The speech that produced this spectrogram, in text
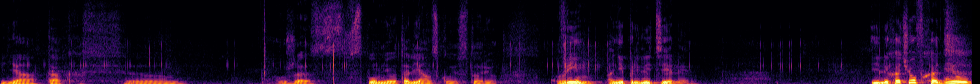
я так э, уже вспомнил итальянскую историю. В Рим они прилетели. И Лихачев ходил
